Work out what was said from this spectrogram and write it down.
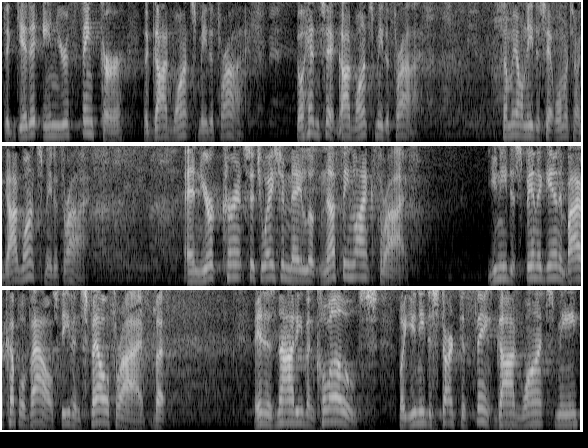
to get it in your thinker, that God wants me to thrive. Go ahead and say it God wants me to thrive. Some of y'all need to say it one more time God wants me to thrive. And your current situation may look nothing like thrive. You need to spin again and buy a couple of vowels to even spell thrive, but it is not even close. But you need to start to think God wants me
